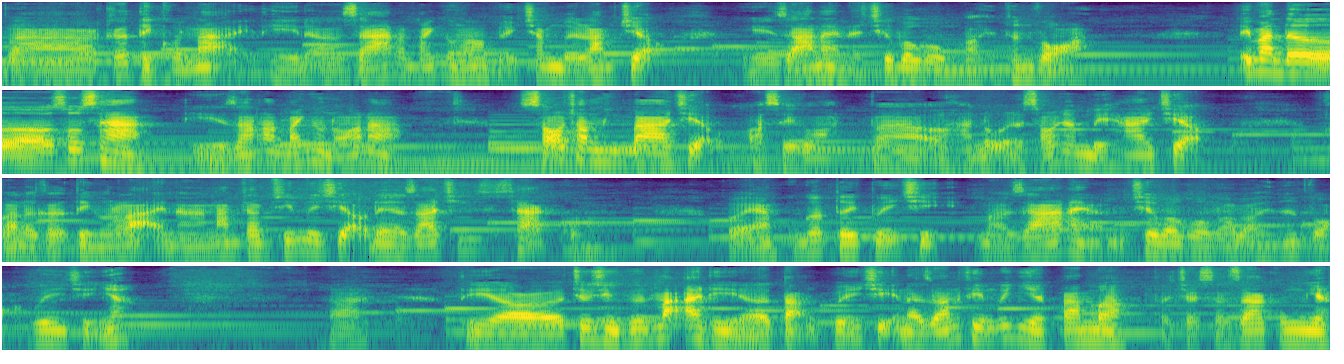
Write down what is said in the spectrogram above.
và các tỉnh còn lại thì là giá là bánh của nó là 715 triệu. Thì giá này là chưa bao gồm bảo hiểm thân vỏ. Xpander số sàn thì giá lăn bánh của nó là 603 triệu ở Sài Gòn và ở Hà Nội là 612 triệu. Còn ở các tỉnh còn lại là 590 triệu. Đây là giá chính xác của của em cung cấp tới quý anh chị. Mà giá này cũng chưa bao gồm vào bảo hiểm thân vỏ quý anh chị nhé. Đấy. thì uh, chương trình khuyến mãi thì uh, tặng quý anh chị là dán phim cách nhiệt 3M và trải sản da công nghiệp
